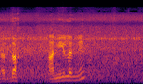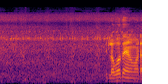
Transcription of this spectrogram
పెద్ద ఆ నీళ్ళన్నీ ఇట్లా పోతాయి అన్నమాట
